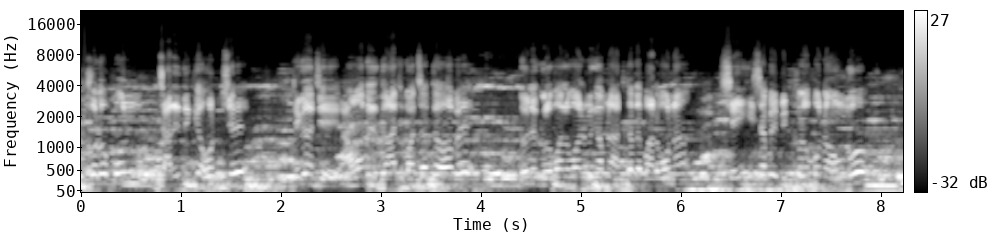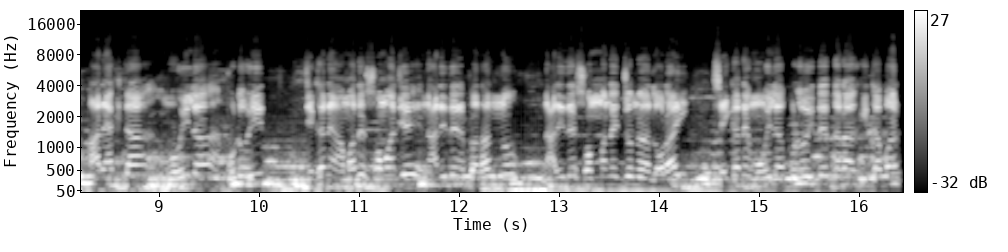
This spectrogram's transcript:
বৃক্ষরোপণ চারিদিকে হচ্ছে, ঠিক আছে, আমাদের গাছ বাঁচাতে হবে, নইলে গ্লোবাল ওয়ার্মিং আমরা আটকাতে পারব না, সেই হিসাবে বৃক্ষরোপণ অঙ্গ। আর একটা মহিলা পুরোহিত, যেখানে আমাদের সমাজে নারীদের প্রাধান্য, নারীদের সম্মানের জন্য লড়াই, সেইখানে মহিলা পুরোহিতের দ্বারা গীতাপাঠ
